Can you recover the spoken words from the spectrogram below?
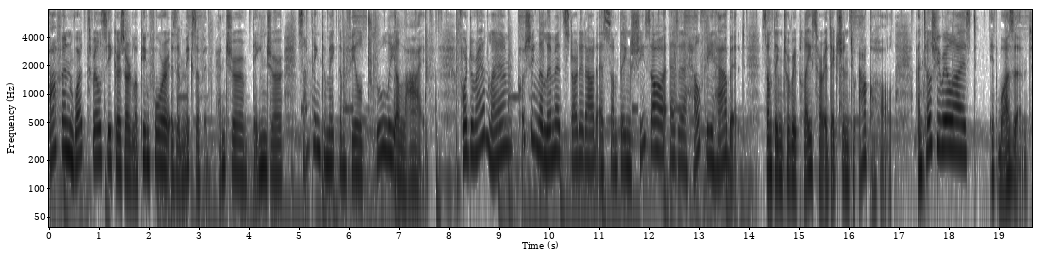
Often, what thrill seekers are looking for is a mix of adventure, danger, something to make them feel truly alive. For Duran Lamb, pushing the limits started out as something she saw as a healthy habit, something to replace her addiction to alcohol, until she realized it wasn't.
